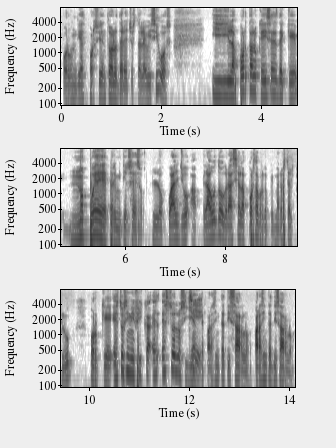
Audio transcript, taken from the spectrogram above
por un 10% de los derechos televisivos. Y Laporta lo que dice es de que no puede permitirse eso, lo cual yo aplaudo gracias a Laporta porque primero está el club, porque esto significa, e, esto es lo siguiente, para sintetizarlo, para sintetizarlo.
